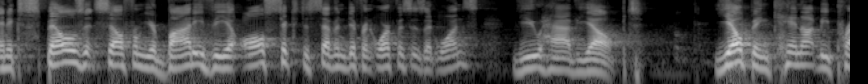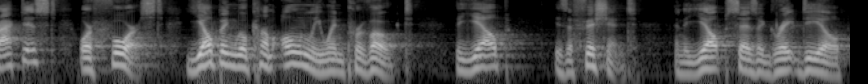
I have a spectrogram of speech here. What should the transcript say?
and expels itself from your body via all six to seven different orifices at once, you have yelped. Yelping cannot be practiced or forced. Yelping will come only when provoked. The yelp is efficient and the Yelp says a great deal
